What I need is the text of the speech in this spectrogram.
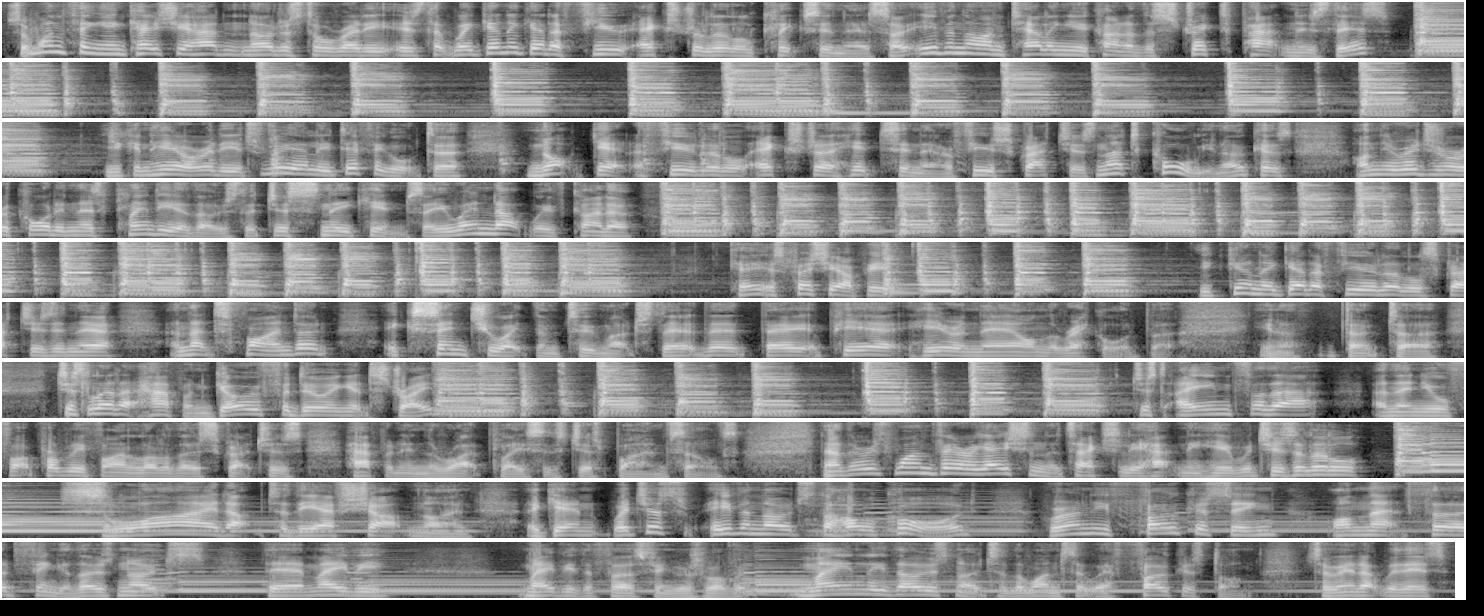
So one thing, in case you hadn't noticed already, is that we're going to get a few extra little clicks in there. So even though I'm telling you kind of the strict pattern is this, you can hear already it's really difficult to not get a few little extra hits in there, a few scratches, and that's cool, you know, because on the original recording there's plenty of those that just sneak in. So you end up with kind of okay, especially up here. You're going to get a few little scratches in there, and that's fine. Don't accentuate them too much. They, they, they appear here and there on the record, but you know, don't uh, just let it happen. Go for doing it straight. Just aim for that, and then you'll probably find a lot of those scratches happen in the right places just by themselves. Now, there is one variation that's actually happening here, which is a little slide up to the F sharp 9. Again, we're just, even though it's the whole chord, we're only focusing on that third finger. Those notes there, maybe, maybe the first finger as well, but mainly those notes are the ones that we're focused on. So we end up with this.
